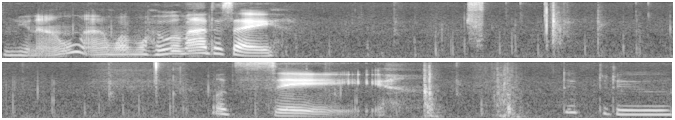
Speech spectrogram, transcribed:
You know, I, well, who am I to say? Let's see. Doo -doo -doo.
